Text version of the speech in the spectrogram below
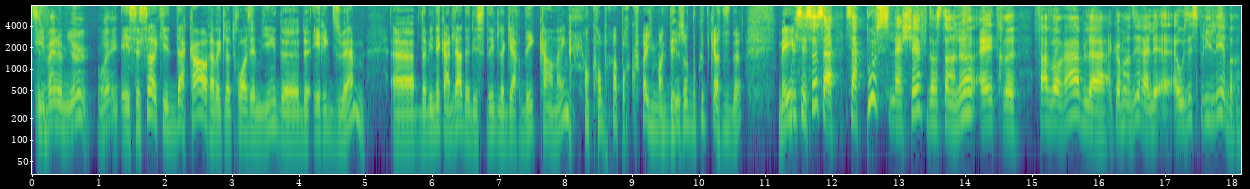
Sylvain Lemieux, oui. et c'est ça qui est d'accord avec le troisième lien de, de Éric Duhem. Euh, Dominique Anglade a décidé de le garder quand même. On comprend pourquoi il manque déjà beaucoup de candidats. Mais Oui, c'est ça, ça, ça pousse la chef dans ce temps-là à être euh, favorable à, à, comment dire, à aux esprits libres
